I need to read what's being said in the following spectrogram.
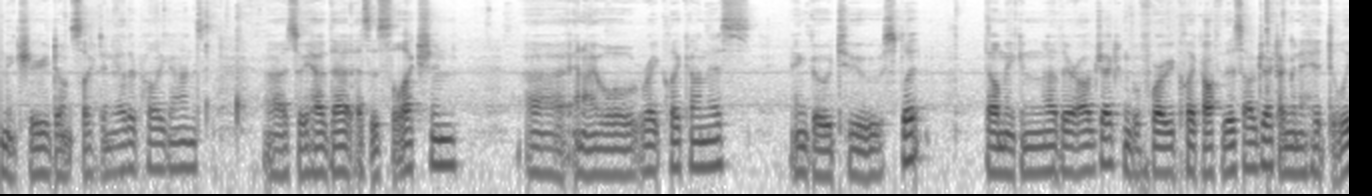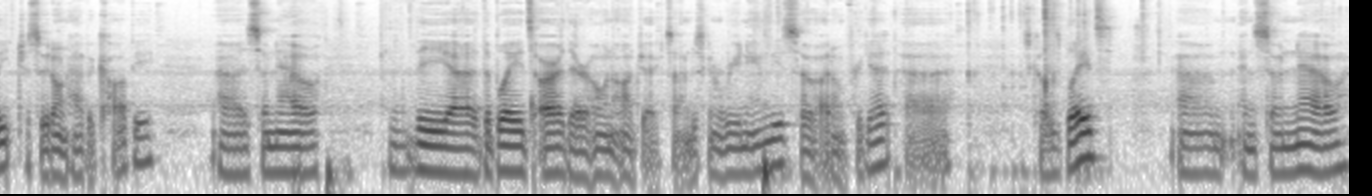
make sure you don't select any other polygons. Uh, so we have that as a selection uh, and I will right click on this and go to split that'll make another object. And before we click off this object I'm going to hit delete just so we don't have a copy. Uh, so now the uh, the blades are their own object. So I'm just going to rename these so I don't forget. Uh, let's call these blades. Um, and so now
